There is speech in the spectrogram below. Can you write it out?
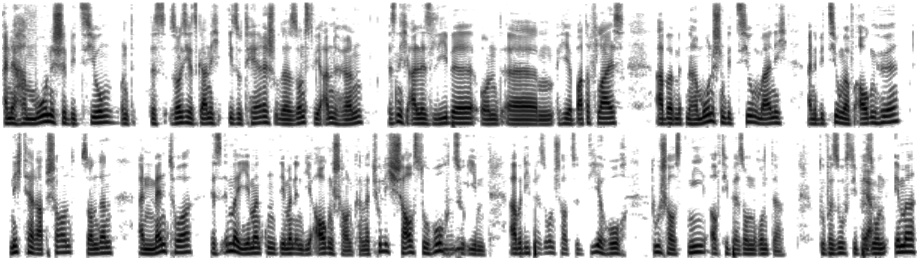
eine harmonische Beziehung, und das soll sich jetzt gar nicht esoterisch oder sonst wie anhören, ist nicht alles Liebe und ähm, hier Butterflies, aber mit einer harmonischen Beziehung meine ich eine Beziehung auf Augenhöhe, nicht herabschauend, sondern ein Mentor ist immer jemanden, dem man in die Augen schauen kann. Natürlich schaust du hoch mhm. zu ihm, aber die Person schaut zu dir hoch. Du schaust nie auf die Person runter. Du versuchst die Person ja. immer,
